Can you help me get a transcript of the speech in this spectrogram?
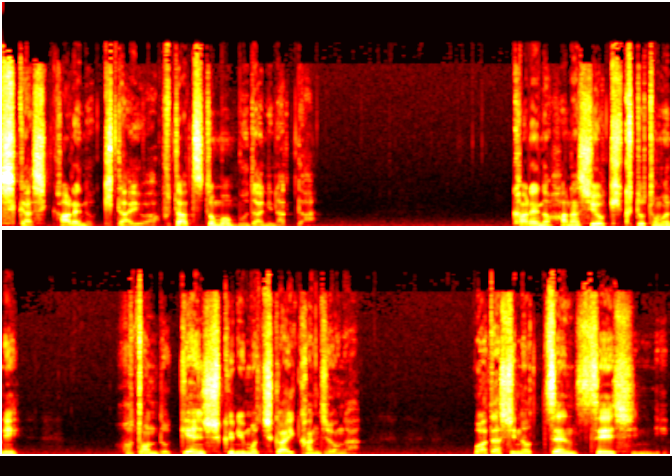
しかし彼の期待は二つとも無駄になった。彼の話を聞くとともにほとんど厳粛にも近い感情が私の全精神に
